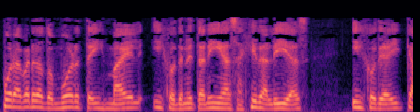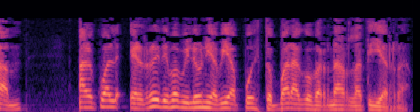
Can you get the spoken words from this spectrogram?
por haber dado muerte a Ismael, hijo de Netanías, a Gedalías, hijo de Aicam, al cual el rey de Babilonia había puesto para gobernar la tierra.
